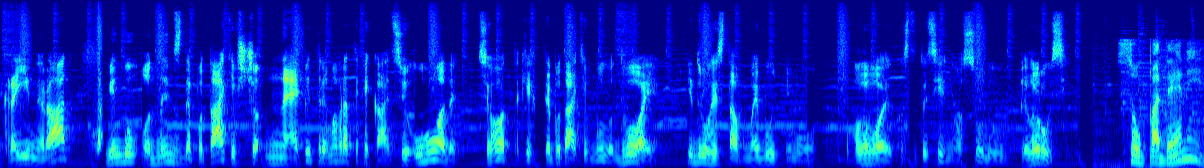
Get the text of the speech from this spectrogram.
країни Рад він був одним з депутатів, що не підтримав ратифікацію угоди. Всього таких депутатів було двоє, і другий став в майбутньому головою Конституційного суду в Білорусі. Совпадение?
